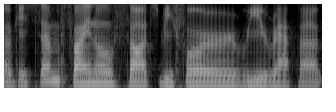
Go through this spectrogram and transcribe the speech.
Okay, some final thoughts before we wrap up.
